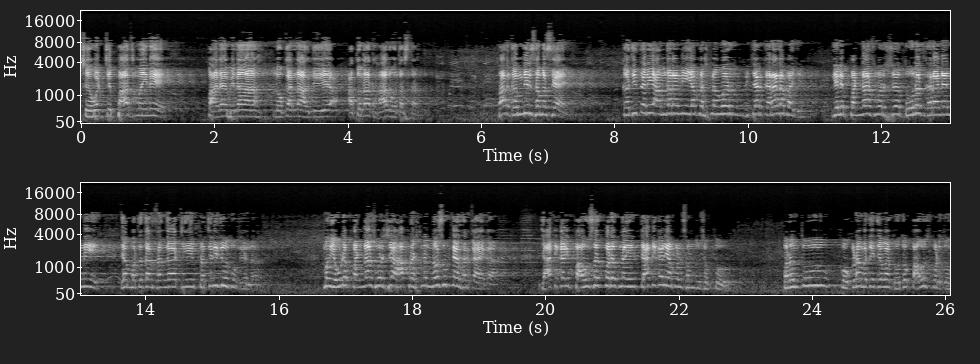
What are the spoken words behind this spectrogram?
शेवटचे पाच महिने पाण्याविना लोकांना अगदी आतोनात हाल होत असतात. फार गंभीर समस्या आहे. कधीतरी आमदारांनी या प्रश्नावर विचार करायला पाहिजे. गेले पन्नास वर्ष दोनच घराण्यांनी या मतदारसंघाची प्रतिनिधित्व केलं. मग एवढे पन्नास वर्ष हा प्रश्न न सुटण्यासारखा आहे का? ज्या ठिकाणी पाऊसच पडत नाही त्या ठिकाणी आपण समजू शकतो. परंतु कोकणामध्ये जेव्हा धोधो पाऊस पडतो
